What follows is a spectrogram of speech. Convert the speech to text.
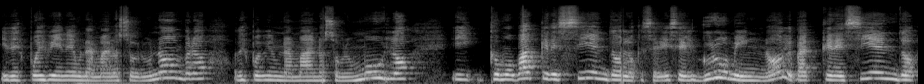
y después viene una mano sobre un hombro, o después viene una mano sobre un muslo, y como va creciendo lo que se dice el grooming, ¿no? Va creciendo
